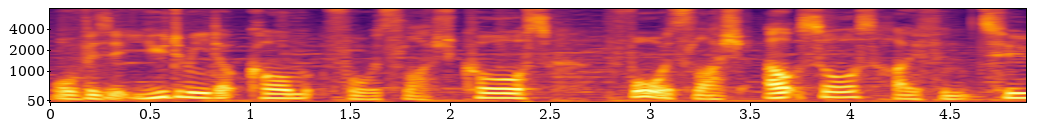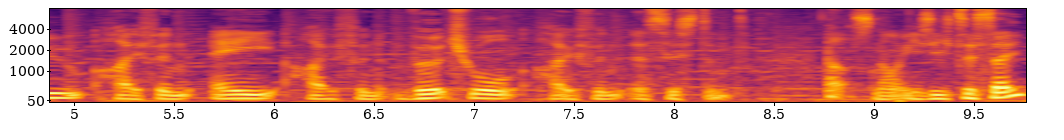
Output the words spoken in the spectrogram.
or visit udemy.com forward slash course forward slash outsource hyphen to hyphen a hyphen virtual hyphen assistant. That's not easy to say.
